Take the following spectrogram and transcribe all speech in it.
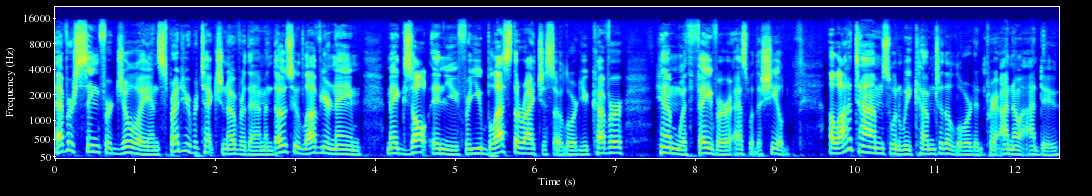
ever sing for joy and spread your protection over them. And those who love your name may exalt in you. For you bless the righteous, O Lord. You cover him with favor as with a shield. A lot of times when we come to the Lord in prayer, I know I do,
